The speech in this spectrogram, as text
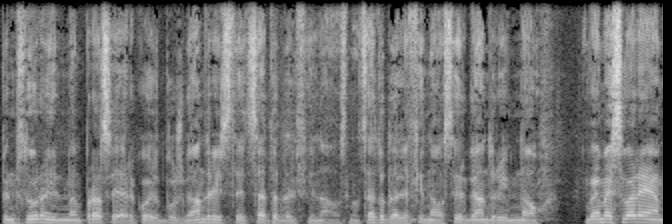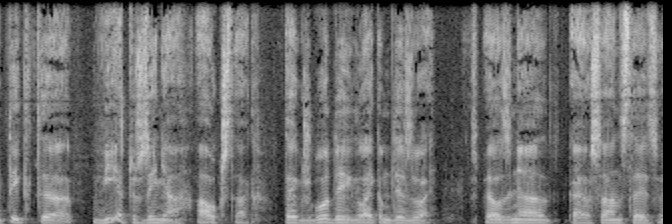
Pirms turnīra man prasīja, ar ko es būšu gandrīz, teica, ceturdaļfināls. Nu, ceturdaļfināls ir gandrīz nav. Vai mēs varējām tikt vietu ziņā augstāk? Teikšu godīgi, laikam diez vai. Spēles ziņā, kā jau Sāns teica,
